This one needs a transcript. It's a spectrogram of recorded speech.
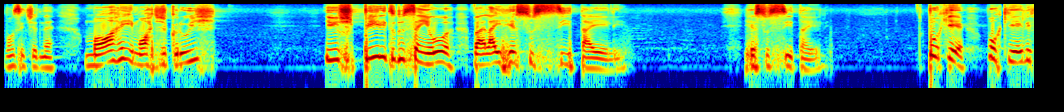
bom sentido, né? Morre e morte de cruz. E o Espírito do Senhor vai lá e ressuscita ele. Ressuscita ele. Por quê? Porque ele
